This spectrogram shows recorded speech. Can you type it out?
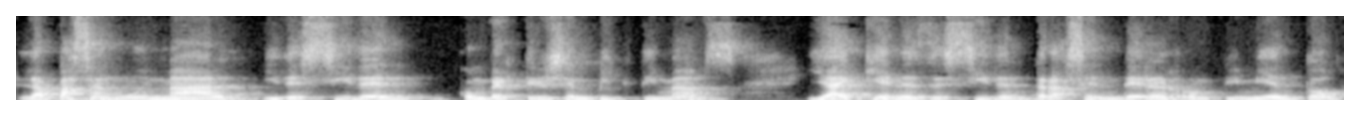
la pasan muy mal y deciden convertirse en víctimas, y hay quienes deciden trascender el rompimiento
